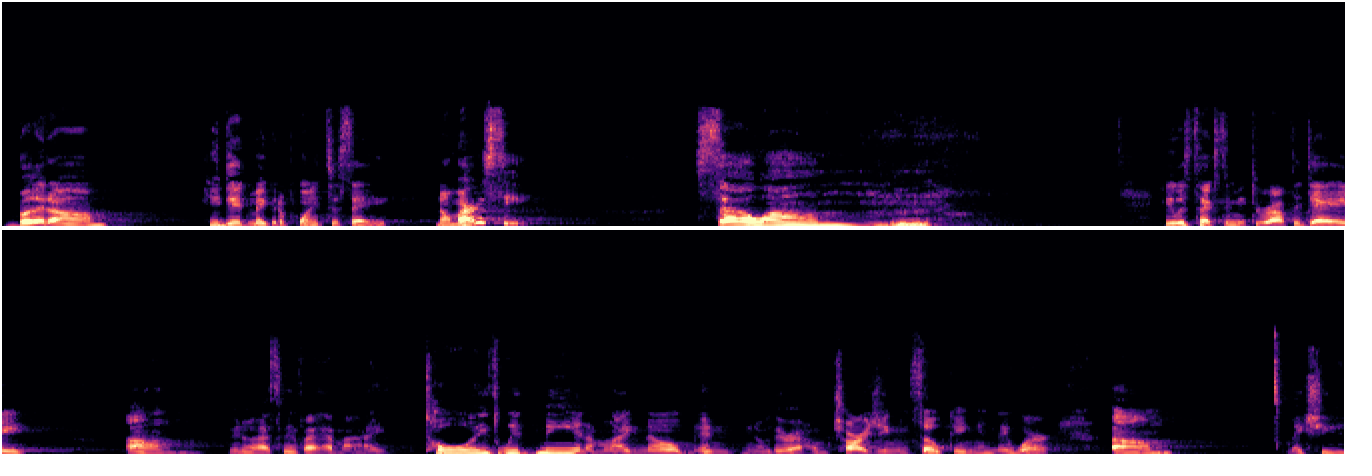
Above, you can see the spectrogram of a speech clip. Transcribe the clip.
But, um, he did make it a point to say, no mercy. So, um, he was texting me throughout the day, um, you know, asking if I had my toys with me, and I'm like, no, and you know, they're at home charging and soaking, and they were. Um, make sure you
